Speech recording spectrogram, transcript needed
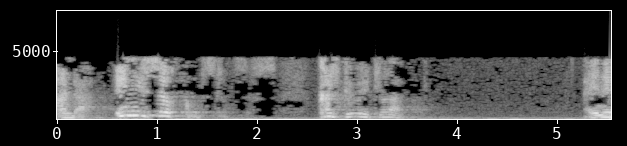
under any circumstances, cultivate love any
